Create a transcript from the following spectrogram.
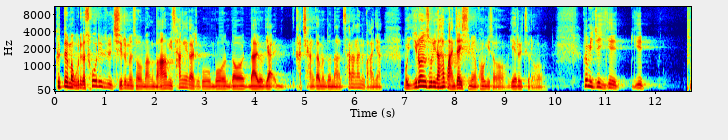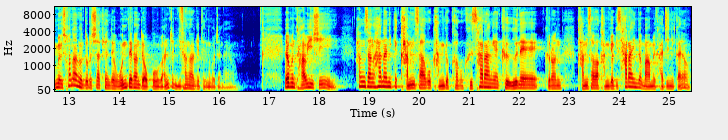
그때 막 우리가 소리를 지르면서 막 마음이 상해가지고 뭐 너 나 여기 같이 안 가면 너 나 사랑하는 거 아니야. 뭐 이런 소리나 하고 앉아 있으면 거기서 예를 들어 그럼 이제 이게 이게 분명히 선한 의도로 시작했는데 온데간데 없고 완전 이상하게 되는 거잖아요. 여러분 다윗이 항상 하나님께 감사하고 감격하고 그 사랑의 그 은혜의 그런 감사와 감격이 살아있는 마음을 가지니까요.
